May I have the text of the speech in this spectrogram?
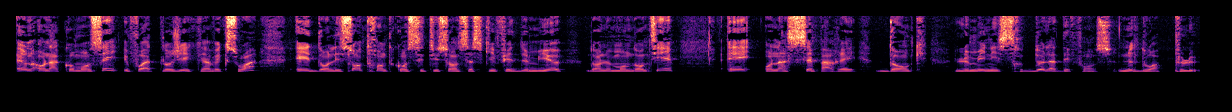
On a commencé, il faut être logique avec soi, et dans les 130 constitutions, c'est ce qui fait de mieux dans le monde entier, et on a séparé donc le ministre de la Défense ne doit plus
